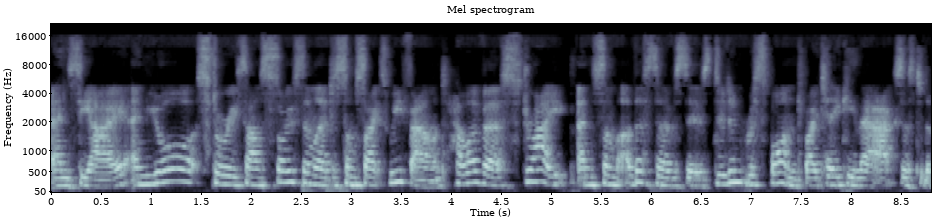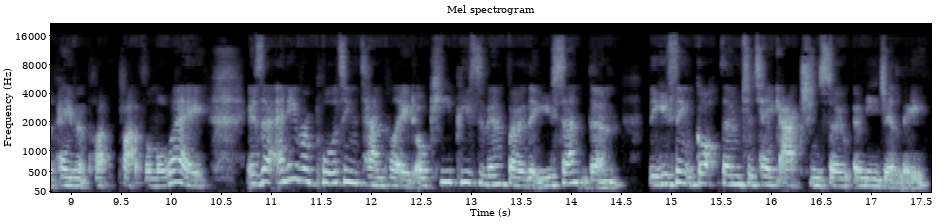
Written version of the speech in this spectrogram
NCI, and your story sounds so similar to some sites we found. However, Stripe and some other services didn't respond by taking their access to the payment pl- platform away. Is there any reporting template or key piece of info that you sent them that you think got them to take action so immediately?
